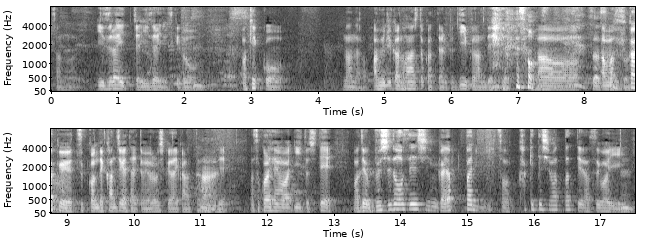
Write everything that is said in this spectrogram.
その言いづらいっちゃ言いづらいですけど、まあ、結構なんだろうアメリカの話とかってやるとディープなんで あんま深く突っ込んで勘違いされてもよろしくないかなって思うので、はい。まあ、そこら辺はいいとして、まあ、でも武士道精神がやっぱりその欠けてしまったっていうのはすごいうん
